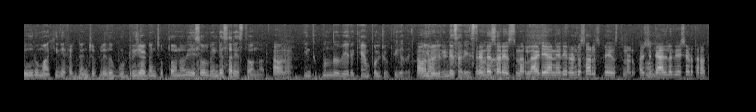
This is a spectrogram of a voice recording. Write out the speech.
ఎవరు మాకు ఇది ఎఫెక్ట్ అని చెప్పలేదు. గుడ్ రిజల్ట్ అని చెప్తా ఉన్నారు. వేసే వాళ్ళు రెండేసారి వేస్తా ఉన్నారు. అవును. ఇంతకుముందు వేరే క్యాంప్ వాళ్ళు చెప్తే కదా ఈ రోజు రెండేసారి రెండోసారి వేస్తున్నారు. లాడియా అనేది రెండు సార్లు స్ప్రే చేస్తున్నాడు. ఫస్ట్ ట్యాజ్లకు చేశాడు తర్వాత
